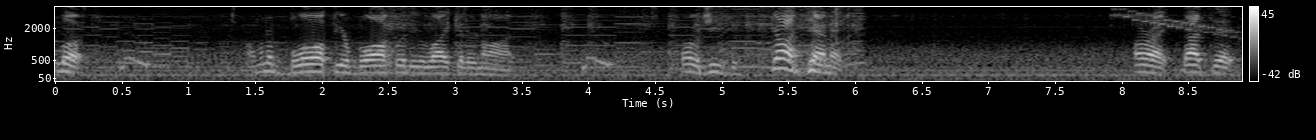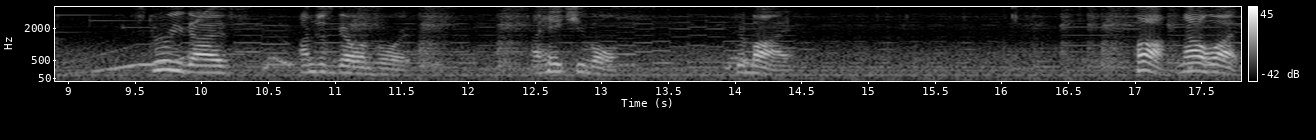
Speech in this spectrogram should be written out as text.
Look. I'm gonna blow up your block whether you like it or not. Oh, Jesus. God damn it! Alright, that's it. Screw you guys. I'm just going for it. I hate you both. Goodbye. Huh, now what?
